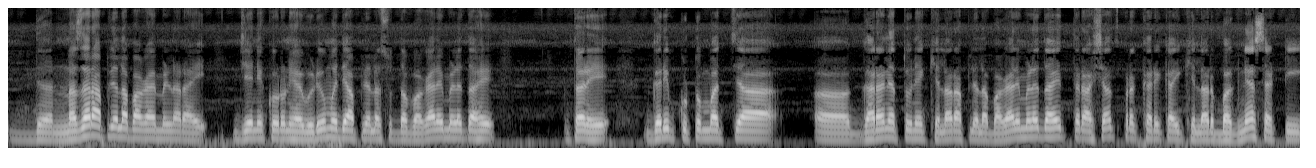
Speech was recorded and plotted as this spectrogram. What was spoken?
द- नजारा आपल्याला बघायला मिळणार आहे. जेणेकरून ह्या व्हिडिओमध्ये आपल्याला सुद्धा बघायला मिळत आहे. तर हे गरीब कुटुंबाच्या घराण्यातून एक खिलार आपल्याला बघायला मिळत आहेत. तर अशाच प्रकारे काही खिलार बघण्यासाठी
